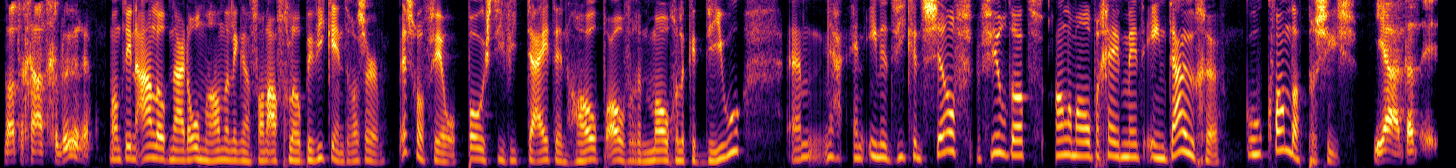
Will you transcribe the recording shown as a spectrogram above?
wat er gaat gebeuren. Want in aanloop naar de onderhandelingen van afgelopen weekend was er best wel veel positiviteit en hoop over een mogelijke deal. Um, ja, en in het weekend zelf viel dat allemaal op een gegeven moment in duigen. Hoe kwam dat precies? Ja, dat,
